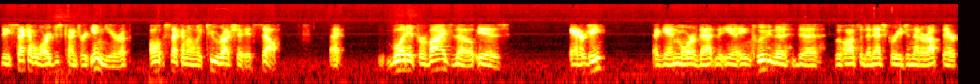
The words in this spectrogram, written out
the second largest country in Europe, second only to Russia itself. Uh, what it provides, though, is energy. Again, more of that, you know, including the the Luhansk and Donetsk region that are up there,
